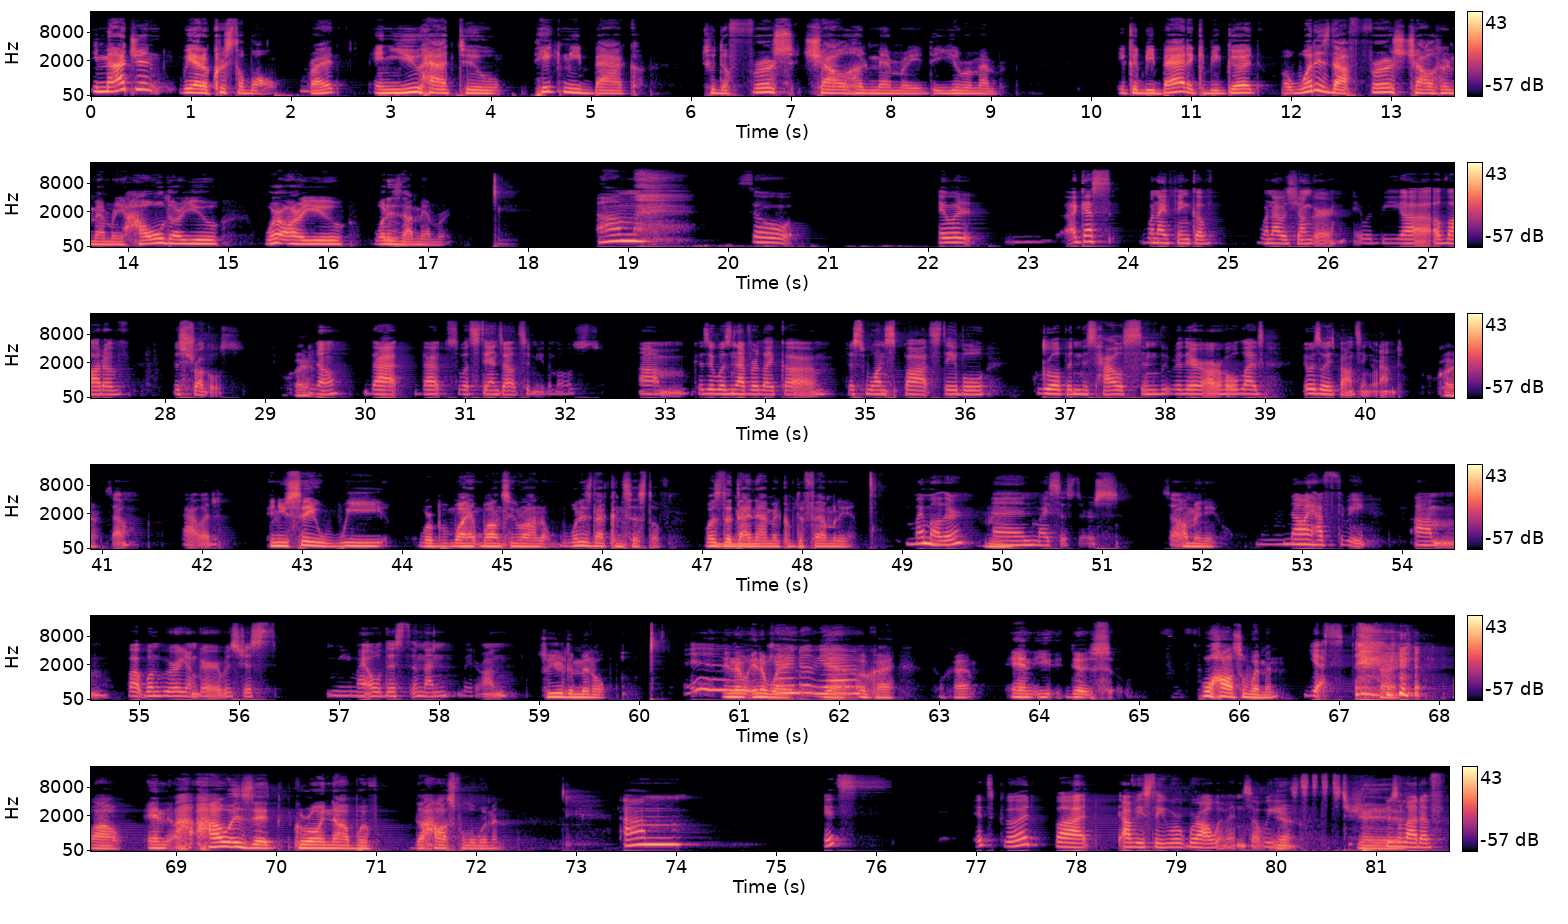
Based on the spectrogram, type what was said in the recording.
Imagine we had a crystal ball, right? And you had to take me back to the first childhood memory that you remember. It could be bad, it could be good, but what is that first childhood memory? How old are you? Where are you? What is that memory? Um, so it would, I guess, when I think of when I was younger, it would be uh, a lot of the struggles. Okay. You know that that's what stands out to me the most. Um, because it was never like uh, just one spot, stable. Grew up in this house, and we were there our whole lives. It was always bouncing around. Okay. So that would And you say we were b- bouncing around. What does that consist of? What's the dynamic of the family? my mother Mhm. and my sisters. So How many? now I have three. Um, but when we were younger, it was just me, my oldest, and then later on. So you're the middle. in a in a way. Kind of, yeah. Okay. Okay. And you, there's full house of women. Yes. Okay. Wow. And h- how is it growing up with the house full of women? um, it's it's good, but obviously we're we're all women, so we Yeah. Yeah, yeah, there's a lot of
